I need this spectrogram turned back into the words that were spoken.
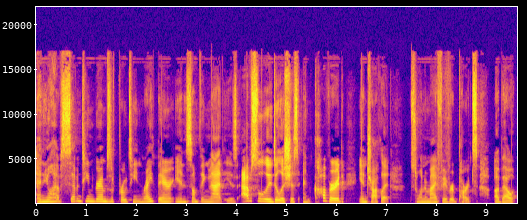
and you'll have 17 grams of protein right there in something that is absolutely delicious and covered in chocolate. It's one of my favorite parts about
